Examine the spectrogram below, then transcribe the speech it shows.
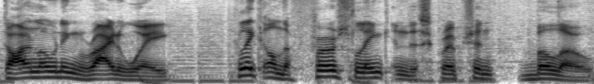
downloading right away. Click on the first link in the description below.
